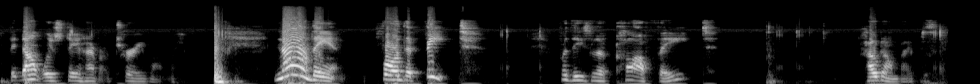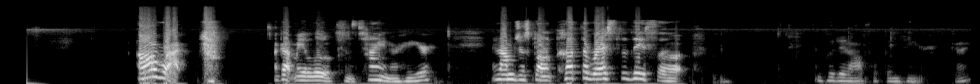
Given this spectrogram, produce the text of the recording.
if it don't, we'll still have our tree, won't we? Now then, for the feet. For these little claw feet. Hold on, babies. All right. I got me a little container here. And I'm just going to cut the rest of this up and put it off up in here. Okay.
